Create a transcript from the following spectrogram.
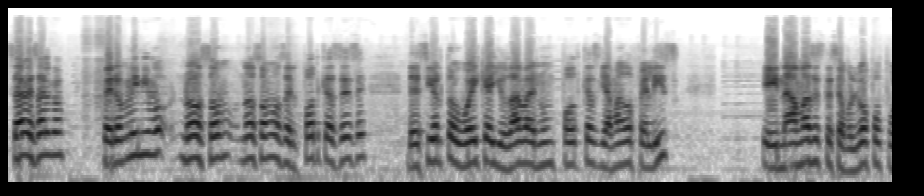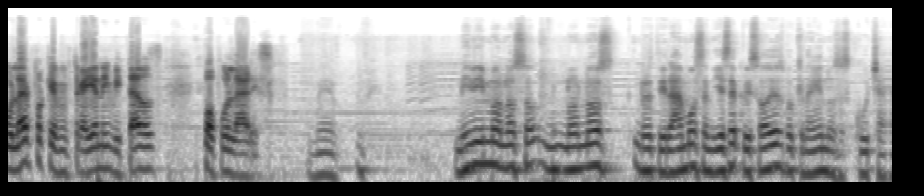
¿Sabes algo? Pero mínimo no, som- no somos el podcast ese de cierto güey que ayudaba en un podcast llamado Feliz. Y nada más este se volvió popular porque me traían invitados populares. Me- mínimo no, so- no nos retiramos en 10 episodios porque nadie nos escucha.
